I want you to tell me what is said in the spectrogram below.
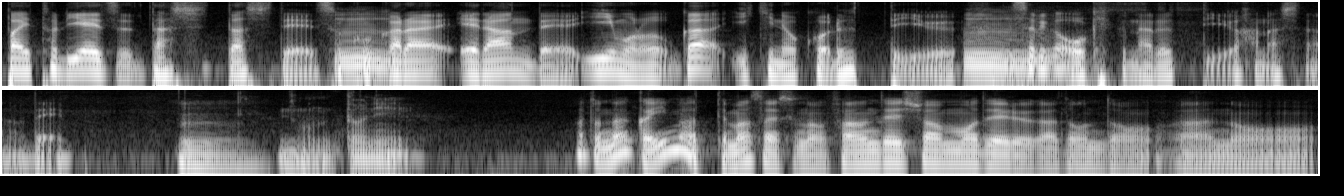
ぱいとりあえず出し出してそこから選んでいいものが生き残るっていう、それが大きくなるっていう話なので、うん、本当に。あとなんか今ってまさにそのファウンデーションモデルがどんどんあの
